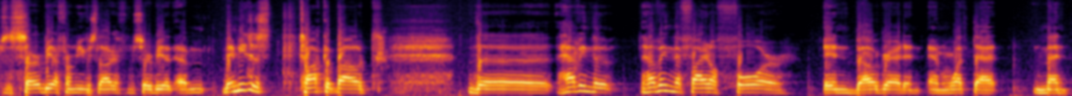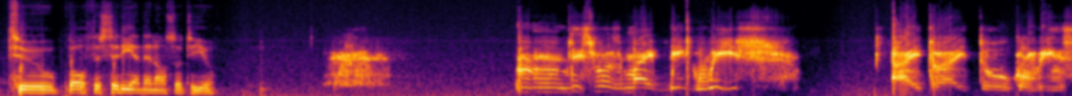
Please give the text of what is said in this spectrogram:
Serbia, from Yugoslavia, from Serbia. Um, maybe just talk about the having the having the final four in Belgrade and, and what that meant to both the city and then also to you. This was my big wish. I tried to convince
